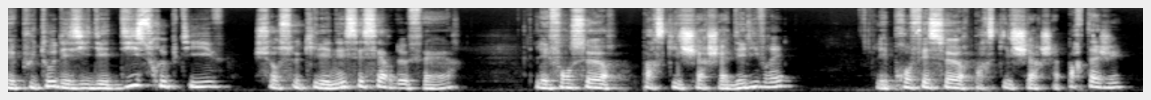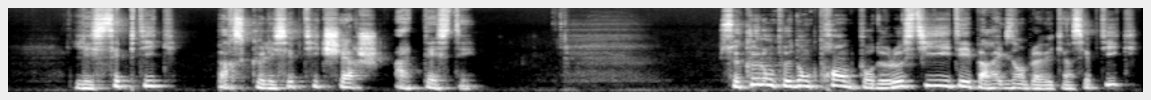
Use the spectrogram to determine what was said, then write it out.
mais plutôt des idées disruptives sur ce qu'il est nécessaire de faire, les fonceurs parce qu'ils cherchent à délivrer, les professeurs parce qu'ils cherchent à partager, les sceptiques parce que les sceptiques cherchent à tester. Ce que l'on peut donc prendre pour de l'hostilité par exemple avec un sceptique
